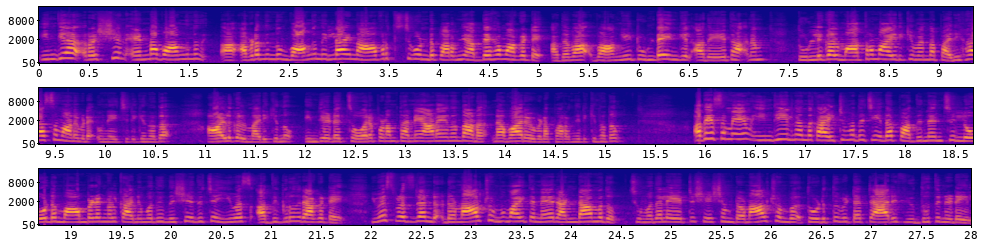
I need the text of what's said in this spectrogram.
ഇന്ത്യ റഷ്യൻ എണ്ണ വാങ്ങുന്ന അവിടെ നിന്നും വാങ്ങുന്നില്ല എന്ന് ആവർത്തിച്ചുകൊണ്ട് പറഞ്ഞ അദ്ദേഹമാകട്ടെ. അഥവാ വാങ്ങിയിട്ടുണ്ടെങ്കിൽ അത് ഏതാനും തുള്ളികൾ മാത്രമായിരിക്കുമെന്ന പരിഹാസമാണ് ഇവിടെ ഉന്നയിച്ചിരിക്കുന്നത്. ആളുകൾ മരിക്കുന്നു. ഇന്ത്യയുടെ ചോരപ്പണം തന്നെയാണ് എന്നതാണ് നവാരോ ഇവിടെ പറഞ്ഞിരിക്കുന്നത്. അതേസമയം ഇന്ത്യയിൽ നിന്ന് കയറ്റുമതി ചെയ്ത പതിനഞ്ച് ലോഡ് മാമ്പഴങ്ങൾക്ക് അനുമതി നിഷേധിച്ച യു എസ് അധികൃതരാകട്ടെ. യു എസ് പ്രസിഡന്റ് ഡൊണാൾഡ് ട്രംപുമായി തന്നെ രണ്ടാമതും ചുമതലയേറ്റ ശേഷം ഡൊണാൾഡ് ട്രംപ് തൊടുത്തുവിട്ട ടാരിഫ് യുദ്ധത്തിനിടയിൽ.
